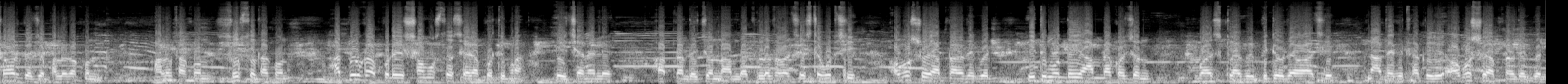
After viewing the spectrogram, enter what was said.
শহরকে যে ভালো রাখুন। ভালো থাকুন, সুস্থ থাকুন। আর দুর্গাপুরের সমস্ত সেরা প্রতিমা এই চ্যানেলে আপনাদের জন্য আমরা তুলে ধরার চেষ্টা করছি। অবশ্যই আপনারা দেখবেন, ইতিমধ্যেই আমরা কজন বয়েস ক্লাবের ভিডিও দেওয়া আছে। না দেখে থাকলে অবশ্যই আপনারা দেখবেন।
